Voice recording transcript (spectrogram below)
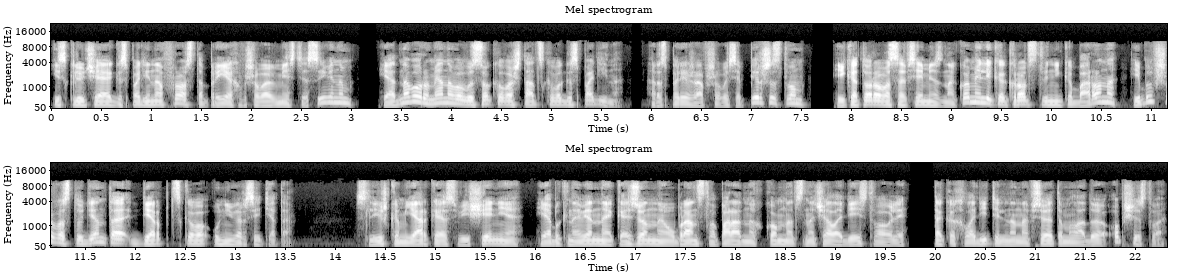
исключая господина Фроста, приехавшего вместе с Ивиным, и одного румяного высокого штатского господина, распоряжавшегося пиршеством и которого со всеми знакомили как родственника барона и бывшего студента Дербтского университета. Слишком яркое освещение и обыкновенное казенное убранство парадных комнат сначала действовали так охладительно на все это молодое общество,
